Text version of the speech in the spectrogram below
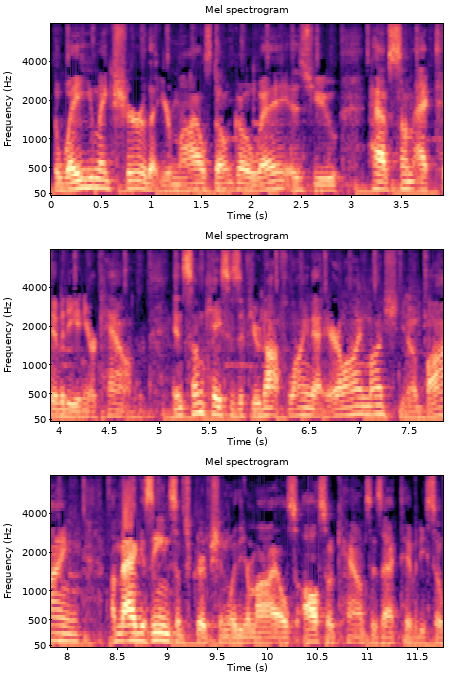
The way you make sure that your miles don't go away is you have some activity in your account. In some cases, if you're not flying that airline much, you know, buying a magazine subscription with your miles also counts as activity. So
